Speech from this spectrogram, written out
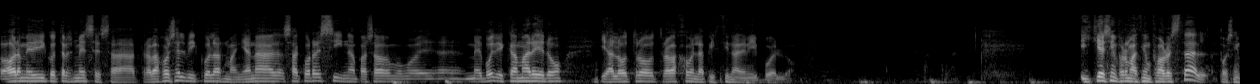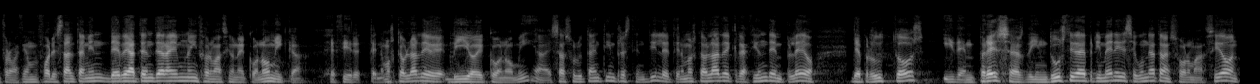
ahora me dedico tres meses a trabajos silvícolas, mañana saco resina, eh, me voy de camarero y al otro trabajo en la piscina de mi pueblo. ¿Y qué es información forestal? Pues información forestal también debe atender a una información económica. Es decir, tenemos que hablar de bioeconomía, es absolutamente imprescindible. Tenemos que hablar de creación de empleo, de productos y de empresas, de industria de primera y de segunda transformación,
